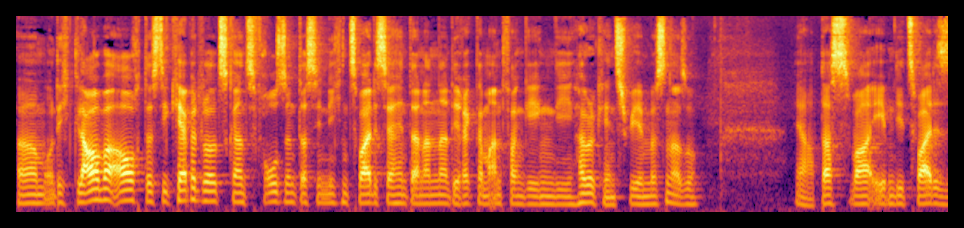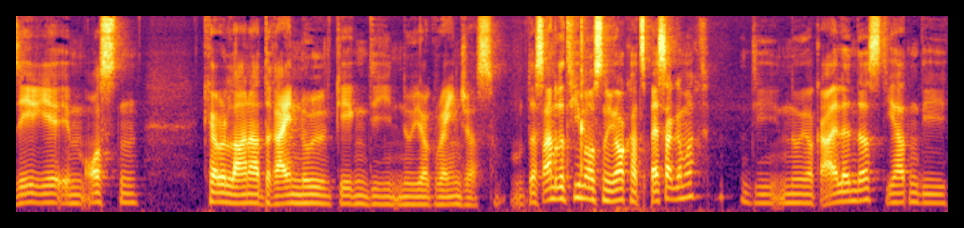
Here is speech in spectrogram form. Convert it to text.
Ähm, und ich glaube auch, dass die Capitals ganz froh sind, dass sie nicht ein zweites Jahr hintereinander direkt am Anfang gegen die Hurricanes spielen müssen. Also ja, das war eben die zweite Serie im Osten. Carolina 3-0 gegen die New York Rangers. Das andere Team aus New York hat es besser gemacht. Die New York Islanders, die hatten die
